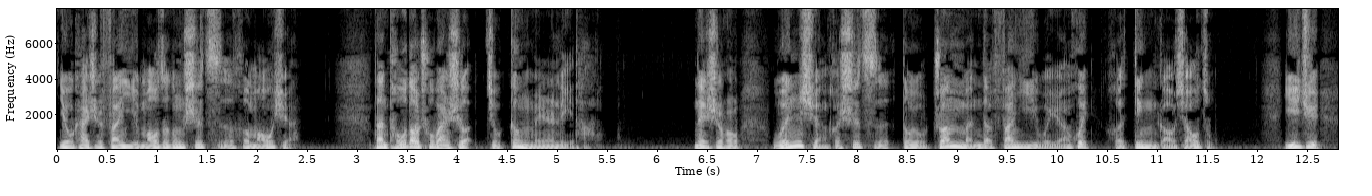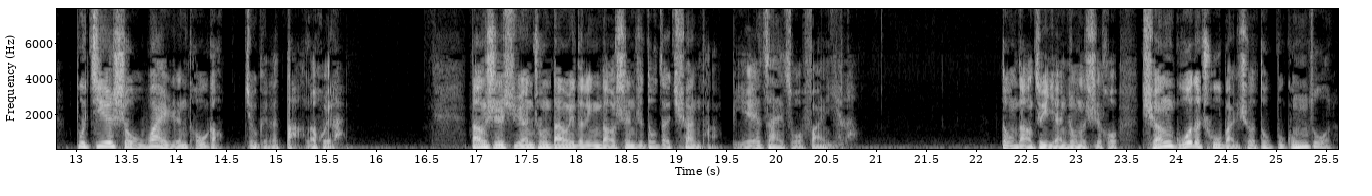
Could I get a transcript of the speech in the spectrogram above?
又开始翻译毛泽东诗词和毛选，但投到出版社就更没人理他了。那时候，文选和诗词都有专门的翻译委员会和定稿小组，一句不接受外人投稿就给他打了回来。当时许渊冲单位的领导甚至都在劝他别再做翻译了。动荡最严重的时候，全国的出版社都不工作了。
